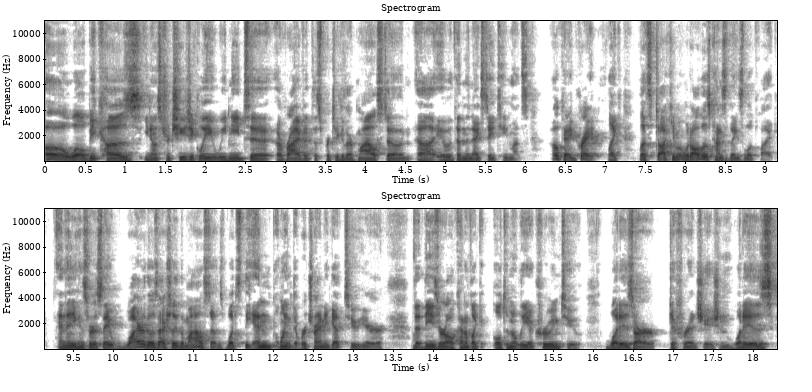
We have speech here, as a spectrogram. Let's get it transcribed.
oh well because you know strategically we need to arrive at this particular milestone uh, within the next 18 months Okay, great. Like, let's document what all those kinds of things look like. And then you can sort of say, why are those actually the milestones? What's the end point that we're trying to get to here that these are all kind of like ultimately accruing to? What is our differentiation? What is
